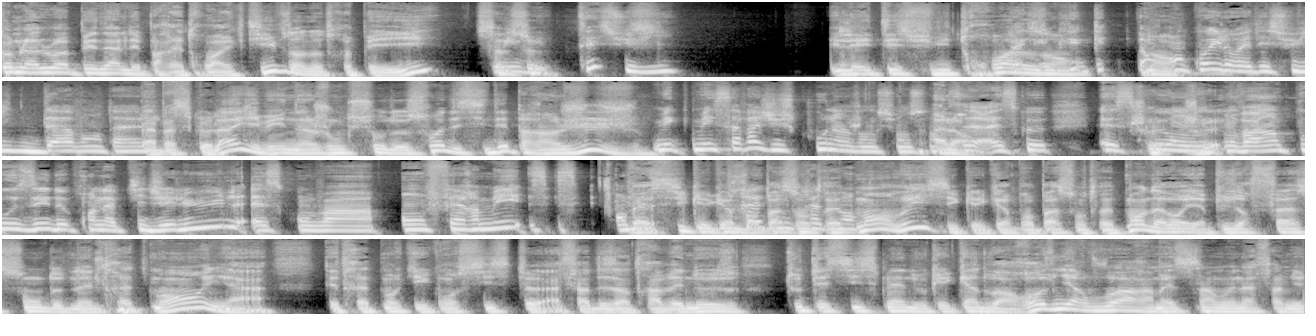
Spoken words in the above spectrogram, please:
Comme la loi pénale n'est pas rétroactive dans notre pays, ça mais ne se- suivi. Il a été suivi trois Bah, ans. En quoi il aurait été suivi davantage Bah, parce que là, il y avait une injonction de soins décidée par un juge. mais, mais ça va jusqu'où l'injonction de soins Est-ce que est-ce je- qu'on je- va imposer de prendre la petite gélule? Est-ce qu'on va enfermer? En Bah, fait, si quelqu'un prend pas son traitement, oui, si quelqu'un prend pas son traitement, d'abord il y a plusieurs façons de donner le traitement. Il y a des traitements qui consistent à faire des intraveineuses toutes les six semaines où quelqu'un doit revenir voir un médecin ou un infirmier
